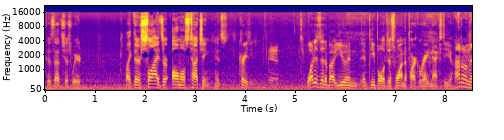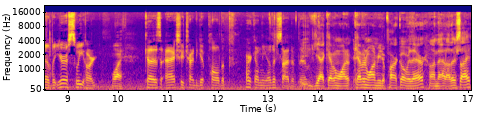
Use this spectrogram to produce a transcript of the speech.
because that's just weird. Like their slides are almost touching. It's crazy. Yeah. What is it about you and, and people just wanting to park right next to you? I don't know, but you're a sweetheart Why? because I actually tried to get Paul to park on the other side of them. Yeah, Kevin wanted Kevin wanted me to park over there on that other side,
